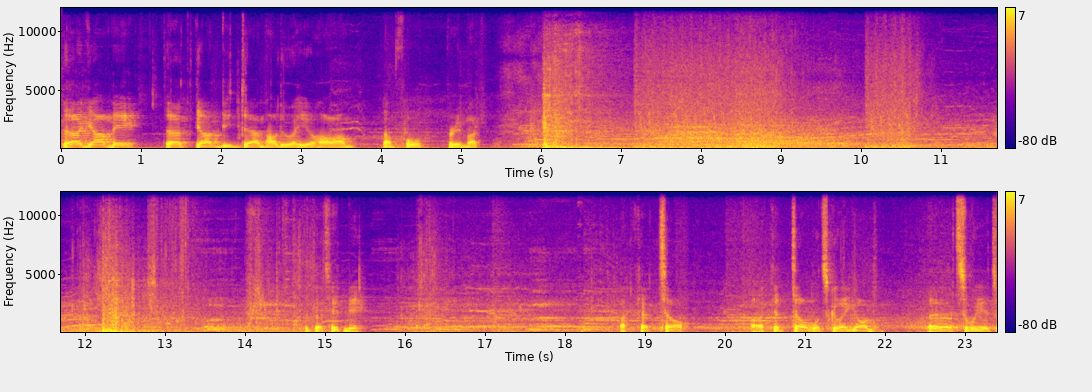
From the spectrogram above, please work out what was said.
That got me. That got me. Damn, how do I heal? Oh, I'm, I'm full, pretty much. Did that hit me? I can't tell. I can't tell what's going on. Uh, it's weird.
